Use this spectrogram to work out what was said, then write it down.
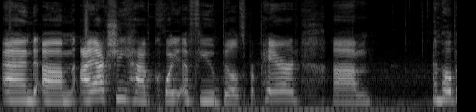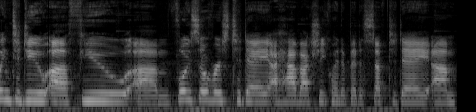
and um, I actually have quite a few builds prepared. Um, I'm hoping to do a few um, voiceovers today. I have actually quite a bit of stuff today. Um,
